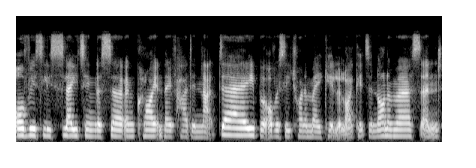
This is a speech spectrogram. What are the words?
obviously slating a certain client they've had in that day, but obviously trying to make it look like it's anonymous. And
